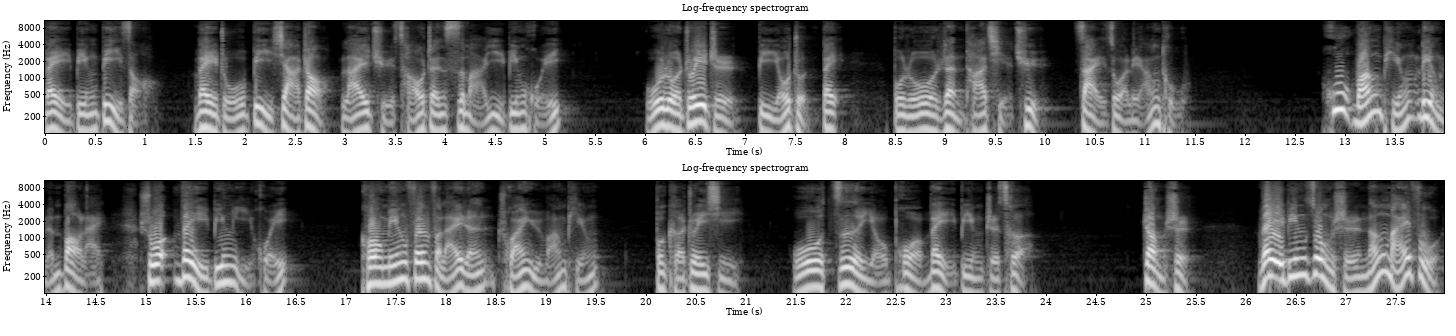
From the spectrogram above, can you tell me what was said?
魏兵必走，魏主必下诏来取曹真、司马懿兵回。吾若追之，必有准备，不如任他且去，再作良图。”忽王平令人报来，说魏兵已回。孔明吩咐来人传与王平：“不可追袭，吾自有破魏兵之策。”正是。魏兵纵使能埋伏，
